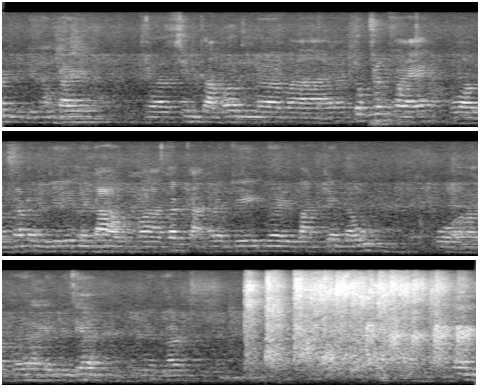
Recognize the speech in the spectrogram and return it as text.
là nhân dịp hôm ờ, xin cảm ơn ờ, và ờ, chúc sức khỏe của các đồng chí lãnh đạo và tất cả các đồng chí người bạn chiến đấu của quê hương Bình Thủy Thiên. Vâng. Vâng, Nên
